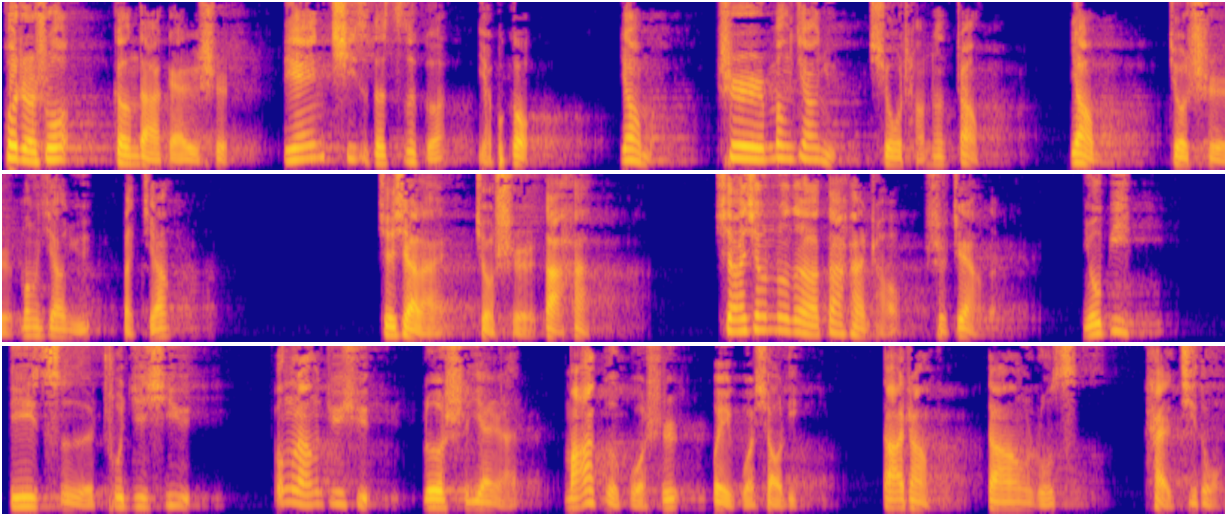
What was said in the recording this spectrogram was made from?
或者说更大概率是连棋子的资格也不够，要么是孟姜女修长城的丈夫，要么就是孟姜女本将。接下来就是大汉，想象中的大汉朝是这样的：牛逼，第一次出击西域，风狼居胥，乐事嫣然，马革裹尸，为国效力，大丈夫。当如此，太激动了。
